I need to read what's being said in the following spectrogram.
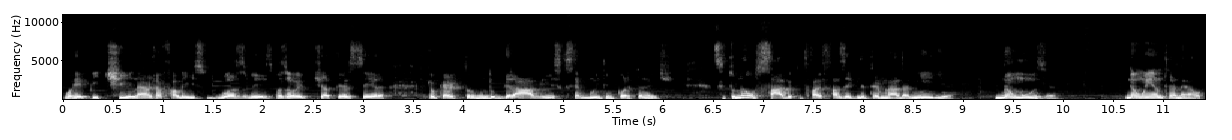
vou repetir, né? Eu já falei isso duas vezes, mas eu vou repetir a terceira, que eu quero que todo mundo grave isso, que isso é muito importante. Se tu não sabe o que tu vai fazer com determinada mídia, não usa. Não entra nela.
